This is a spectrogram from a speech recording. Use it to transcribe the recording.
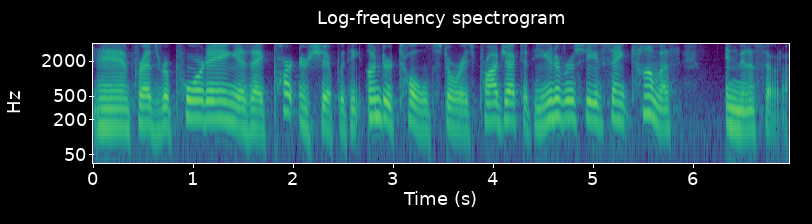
And Fred's reporting is a partnership with the Undertold Stories Project at the University of St. Thomas in Minnesota.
